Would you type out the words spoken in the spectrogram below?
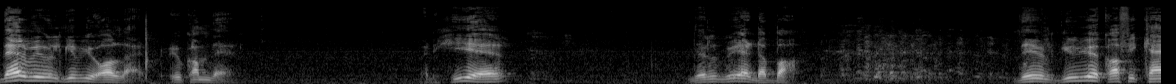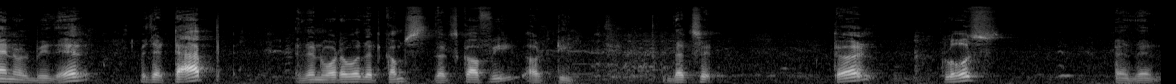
There we will give you all that. You come there. But here, there will be a dabba. They will give you a coffee can will be there with a tap and then whatever that comes, that's coffee or tea. That's it. Turn, close, and then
